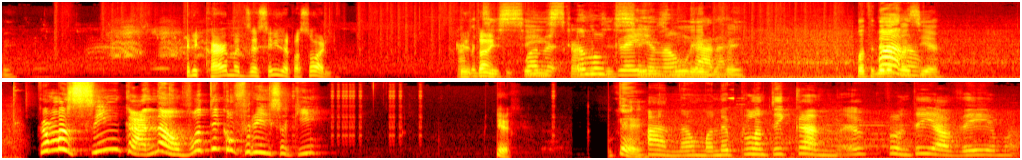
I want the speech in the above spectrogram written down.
Vê. Aquele Karma 16 é pra sólido? Karma tanque? 16, Mano, eu Karma não 16, creio não, lembro, cara. velho. Plantadeira Mano. vazia. Como assim, cara? Não, vou ter que conferir isso aqui. O quê? Ah, não, mano, eu plantei can... eu plantei aveia, mano.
